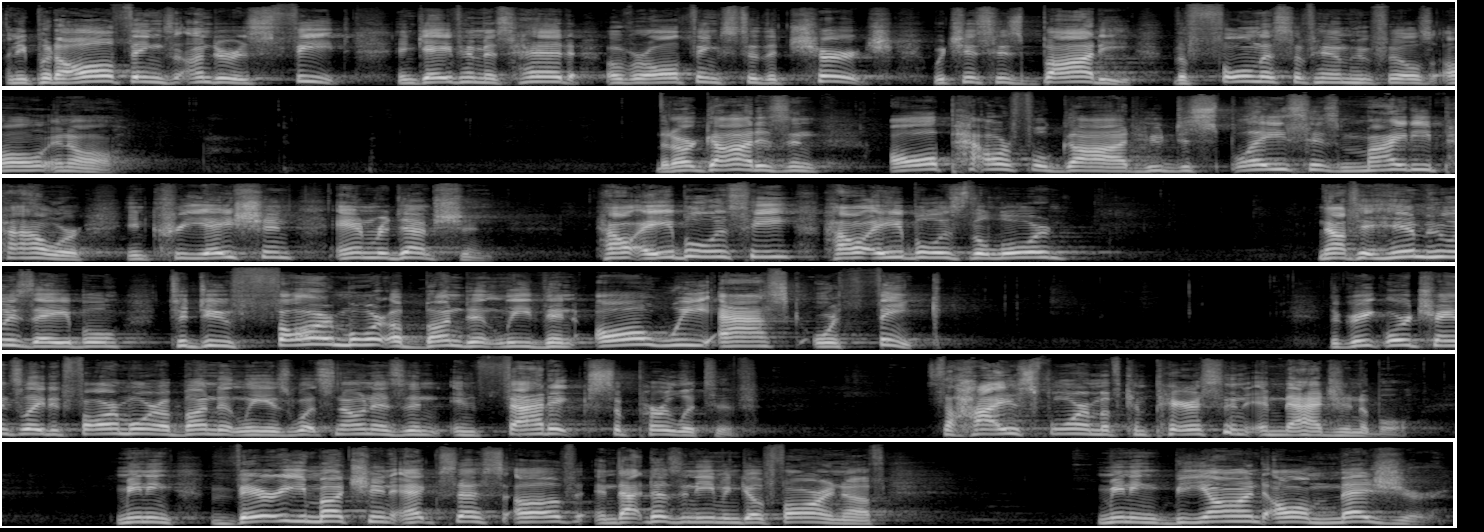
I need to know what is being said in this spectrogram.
And he put all things under his feet and gave him his head over all things to the church, which is his body, the fullness of him who fills all in all. That our God is an all powerful God who displays his mighty power in creation and redemption. How able is he? How able is the Lord? Now, to him who is able to do far more abundantly than all we ask or think the Greek word translated far more abundantly is what's known as an emphatic superlative. It's the highest form of comparison imaginable, meaning very much in excess of, and that doesn't even go far enough, meaning beyond all measure.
